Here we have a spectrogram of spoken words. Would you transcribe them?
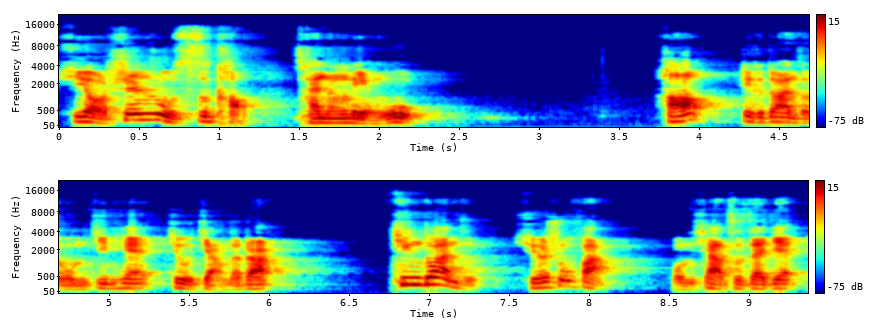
需要深入思考才能领悟。好，这个段子我们今天就讲到这儿。听段子学书法，我们下次再见。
